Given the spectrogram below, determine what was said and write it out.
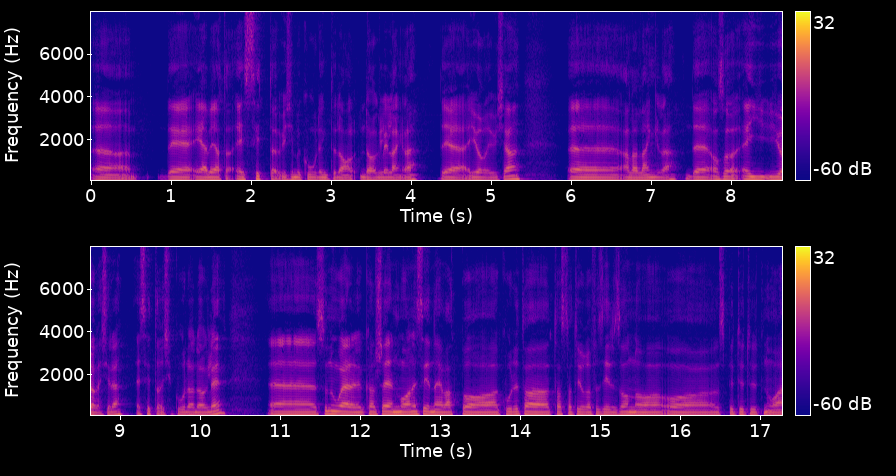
uh, det Jeg vet jeg sitter jo ikke med koding til da- daglig lenger. Det gjør jeg jo ikke. Uh, eller lengre. Det, altså, jeg gjør ikke det. Jeg sitter ikke og koder daglig. Eh, så nå er det kanskje en måned siden jeg har vært på kodetastaturet for å si det sånn, og, og spyttet ut noe,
